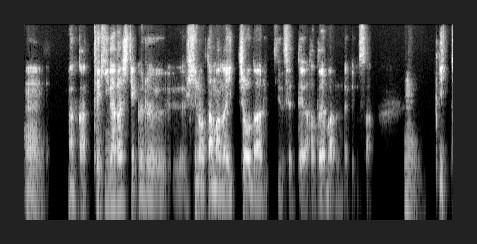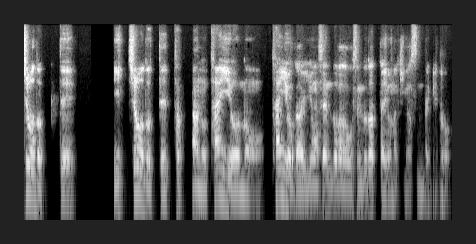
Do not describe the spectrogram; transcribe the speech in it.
うん。なんか敵が出してくる火の玉が1兆度あるっていう設定が例えばあるんだけどさ。うん。1兆度って、1兆度ってた、あの、太陽の、太陽が4000度が5000度だったような気がするんだけど、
